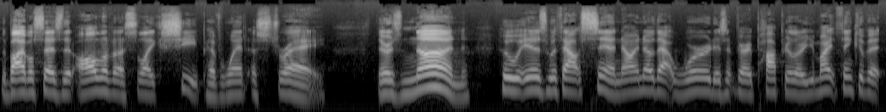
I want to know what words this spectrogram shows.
the Bible says that all of us, like sheep, have went astray. There is none who is without sin. Now, I know that word isn't very popular. You might think of it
